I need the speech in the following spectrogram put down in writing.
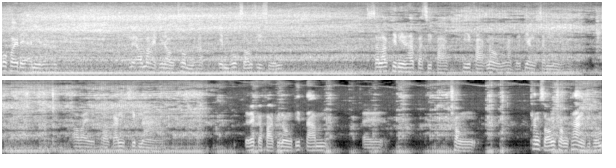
บ่ค่อยได้อันนี้นะครับเลยเอามาให้พี่น้องชมนะครับ M6240 สำหรับคลิปนี้นะครับกับสีฝากที่ฝากน้องนะครับไว้เพียงจำนี้นะครับเอาไว้พอกันคลิปหน้าจะได้กับฝากพี่น้องติดตามช่องทั้งสองช่องทางที่ผม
